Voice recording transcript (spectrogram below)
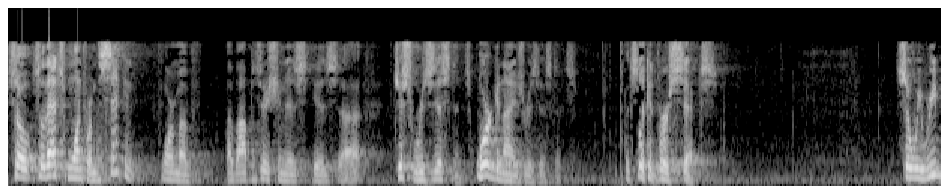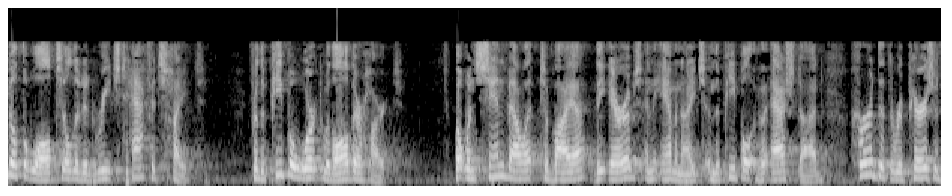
So, so that's one form. The second form of, of opposition is, is uh, just resistance, organized resistance. Let's look at verse 6. So we rebuilt the wall till it had reached half its height, for the people worked with all their heart. But when Sanballat, Tobiah, the Arabs, and the Ammonites, and the people of Ashdod heard that the repairs of,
